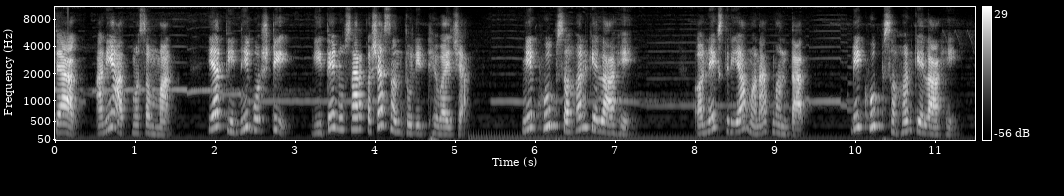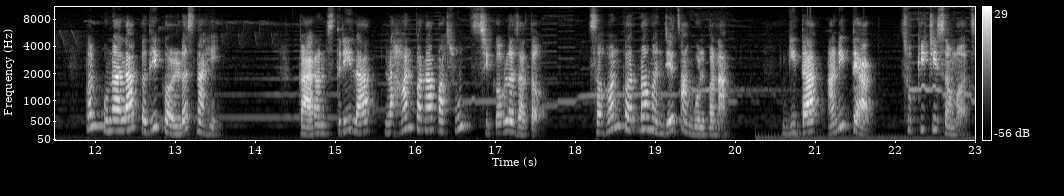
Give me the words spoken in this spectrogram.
त्याग आणि आत्मसन्मान या तिन्ही गोष्टी गीतेनुसार कशा संतुलित ठेवायच्या? मी खूप सहन केलं आहे. अनेक स्त्रिया मनात म्हणतात मी खूप सहन केलं आहे पण कुणाला कधी कळलंच नाही. कारण स्त्रीला लहानपणापासून शिकवलं जातं. सहन करणं म्हणजे चांगुलपणा गीता आणि त्याग चुकीची समज.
